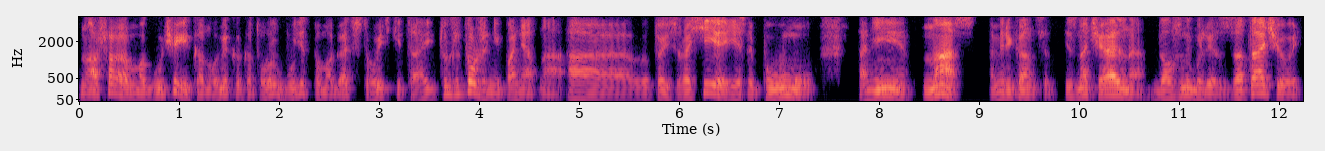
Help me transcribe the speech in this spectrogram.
наша могучая экономика, которая будет помогать строить Китай. Тут же тоже непонятно. А, то есть Россия, если по уму, они нас, американцы, изначально должны были затачивать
